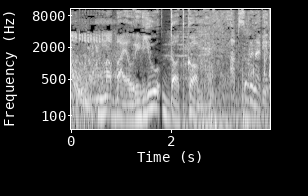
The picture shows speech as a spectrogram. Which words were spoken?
MobileReview.com Обзоры на вид.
